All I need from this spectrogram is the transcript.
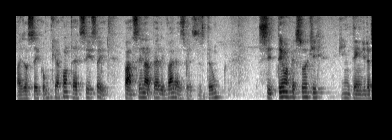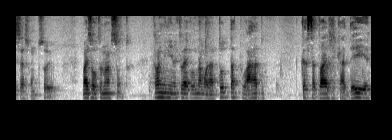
Mas eu sei como que acontece isso aí. Passei na pele várias vezes. Então, se tem uma pessoa que, que entende desse assunto, sou eu. Mas voltando ao assunto. Aquela menina que leva o namorado todo tatuado, com as tatuagens de cadeia,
